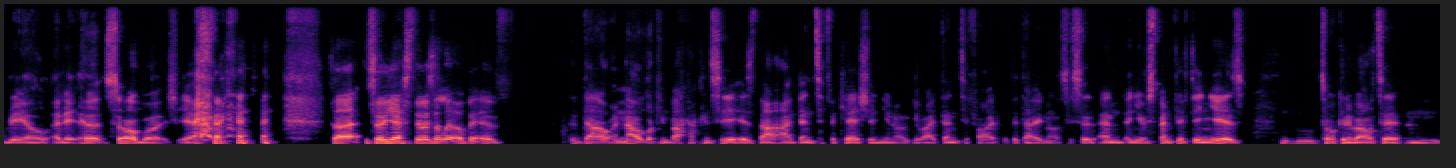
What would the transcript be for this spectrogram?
real and it hurts so much. Yeah. so so yes, there was a little bit of doubt. And now looking back, I can see it is that identification. You know, you identified with the diagnosis, and and you've spent 15 years mm-hmm. talking about it and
